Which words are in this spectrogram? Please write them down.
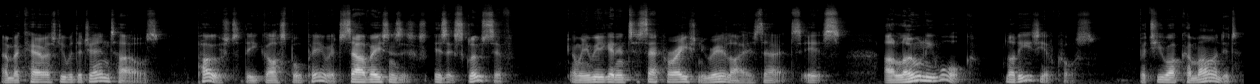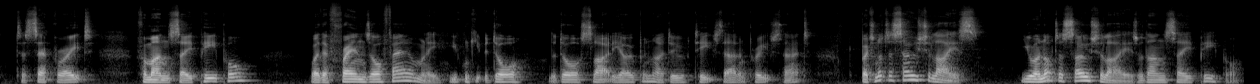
and vicariously with the Gentiles post the gospel period. Salvation is, ex- is exclusive. And when you really get into separation, you realize that it's a lonely walk. Not easy, of course. But you are commanded to separate from unsaved people, whether friends or family. You can keep the door the door slightly open. I do teach that and preach that. But you're not to socialize. You are not to socialize with unsaved people.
